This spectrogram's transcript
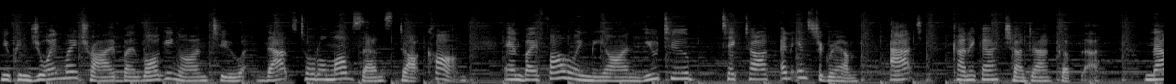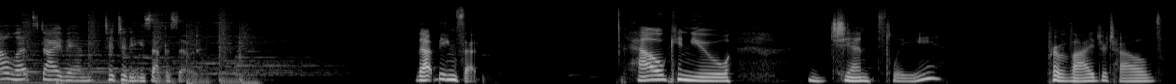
You can join my tribe by logging on to that'stotalmomsense.com and by following me on YouTube, TikTok, and Instagram at Kanika Chadda Gupta. Now let's dive in to today's episode. That being said, how can you gently provide your child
